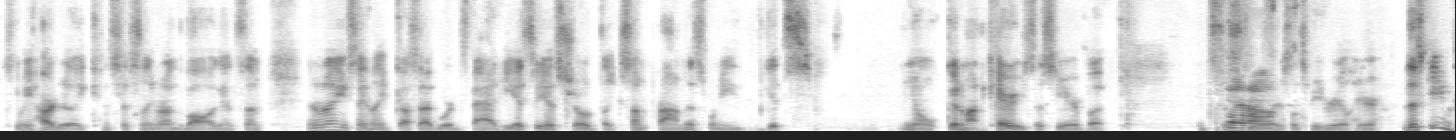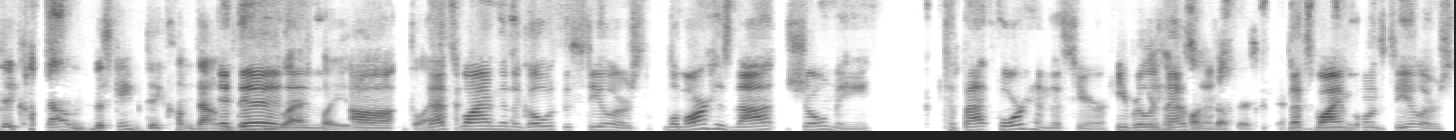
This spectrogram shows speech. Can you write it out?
It's gonna be hard to like consistently run the ball against them. And I'm not even saying like Gus Edwards bad. He actually has showed like some promise when he gets, you know, good amount of carries this year. But it's the Yeah. Steelers. Let's be real here. This game did come down. This game did come down. It to did, the last and, play. though, uh, the last that's time. why I'm gonna go with the Steelers. Lamar has not shown me to bat for him this year. He really He hasn't hasn't. clutched up this year. That's why I'm going Steelers.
